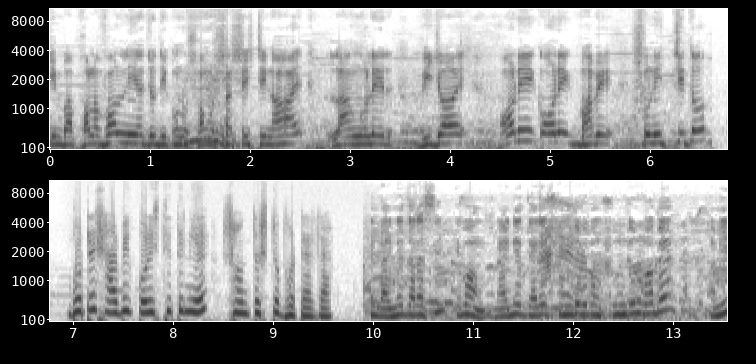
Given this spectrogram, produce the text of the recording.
কিংবা ফলাফল নিয়ে যদি কোনো সমস্যার সৃষ্টি না হয় লাঙ্গলের বিজয় অনেক অনেকভাবে সুনিশ্চিত। ভোটের সার্বিক পরিস্থিতি নিয়ে সন্তুষ্ট ভোটাররা। লাইনে দাঁড়াচ্ছি এবং লাইনে দাঁড়িয়ে সুন্দর এবং সুন্দরভাবে আমি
